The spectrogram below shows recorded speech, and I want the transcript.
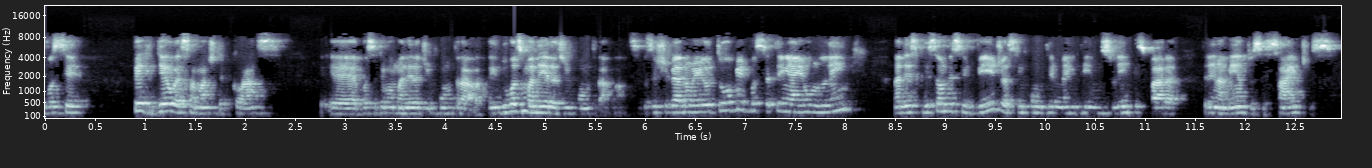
você perdeu essa masterclass, é, você tem uma maneira de encontrá-la. Tem duas maneiras de encontrá-la. Se você estiver no YouTube, você tem aí um link na descrição desse vídeo, assim como também tem os links para treinamentos e sites.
